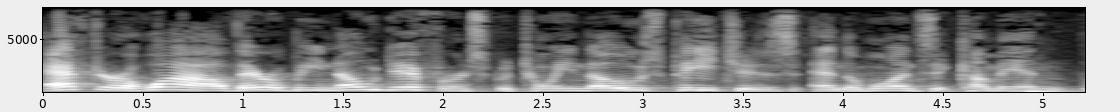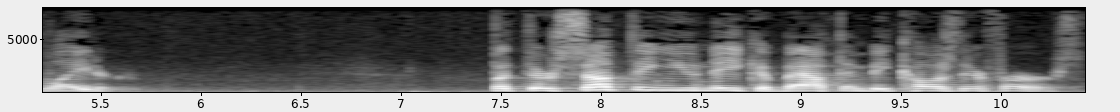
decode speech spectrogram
After a while, there will be no difference between those peaches and the ones that come in later. But there's something unique about them because they're first.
